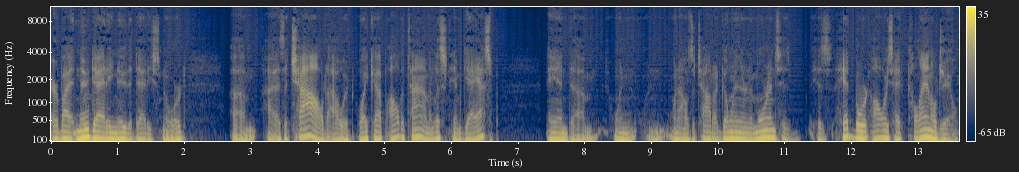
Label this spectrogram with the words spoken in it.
Everybody that knew Daddy knew that Daddy snored. Um, I, as a child, I would wake up all the time and listen to him gasp. And um, when, when when I was a child, I'd go in there in the mornings. His his headboard always had Calanol gel.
